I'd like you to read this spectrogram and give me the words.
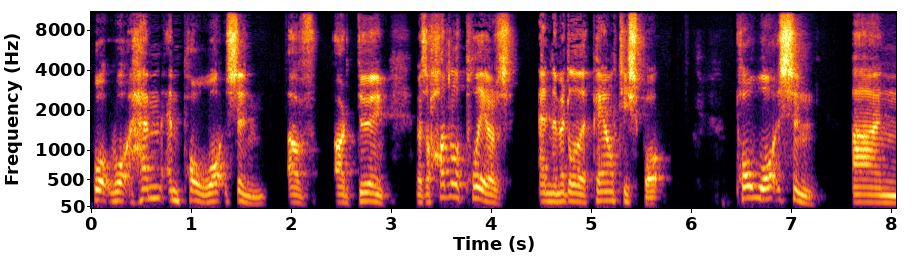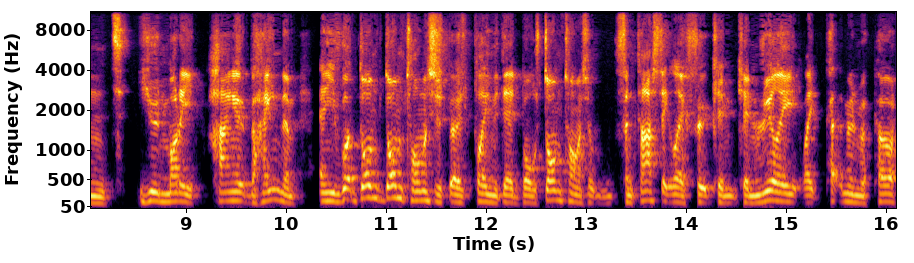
what what him and Paul Watson have, are doing. There's a huddle of players in the middle of the penalty spot. Paul Watson and Euan Murray hang out behind them. And you've got Dom, Dom Thomas is, playing the dead balls. Dom Thomas, fantastic left foot, can can really like put them in with power.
